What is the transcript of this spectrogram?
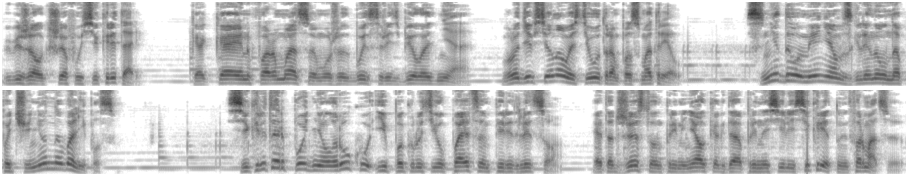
вбежал к шефу секретарь. Какая информация может быть средь бела дня? Вроде все новости утром просмотрел. С недоумением взглянул на подчиненного Липус. Секретарь поднял руку и покрутил пальцем перед лицом. Этот жест он применял, когда приносили секретную информацию.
